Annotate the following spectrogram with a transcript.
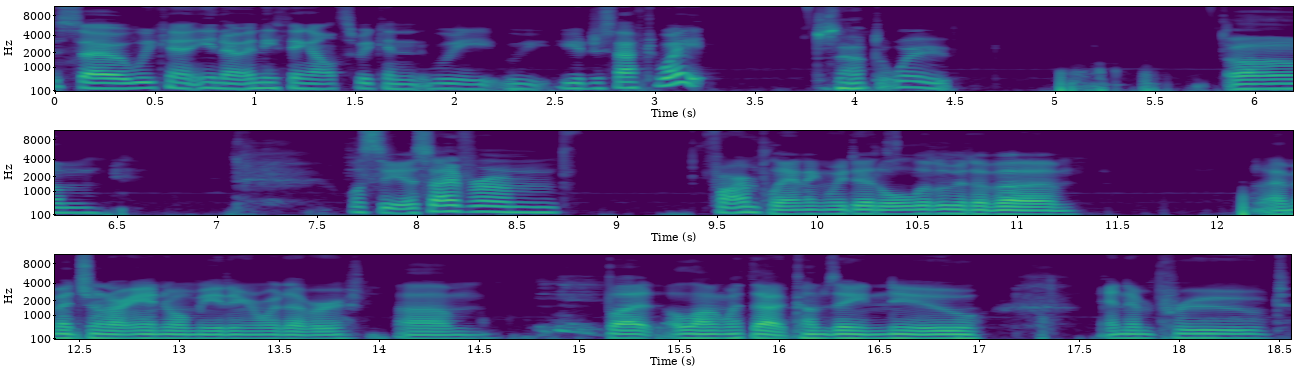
So we can, you know, anything else we can. We, we you just have to wait. Just have to wait. Um, we'll see. Aside from farm planning, we did a little bit of a. I mentioned our annual meeting or whatever. Um, but along with that comes a new and improved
